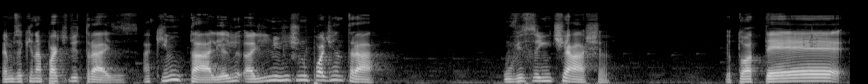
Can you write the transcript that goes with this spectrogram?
Temos aqui na parte de trás. Aqui não tá. Ali, ali a gente não pode entrar. Vamos ver se a gente acha. Eu tô até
